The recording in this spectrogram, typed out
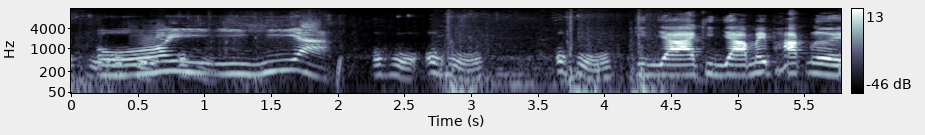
โอ้โหโอ้ยอีเหี้ยโอ้โห โอ้โห โอ้โห กินยา กินยาไม่พักเลย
